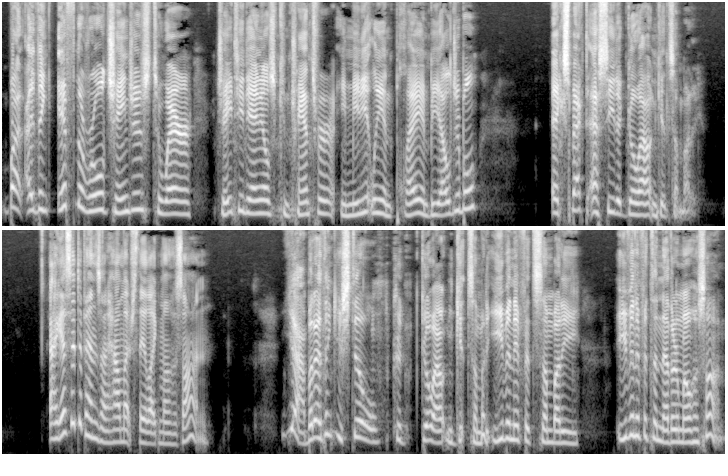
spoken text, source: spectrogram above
but I think if the rule changes to where JT Daniels can transfer immediately and play and be eligible, expect SC to go out and get somebody. I guess it depends on how much they like Mo Hasan. Yeah, but I think you still could go out and get somebody, even if it's somebody, even if it's another Mo Hasan.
